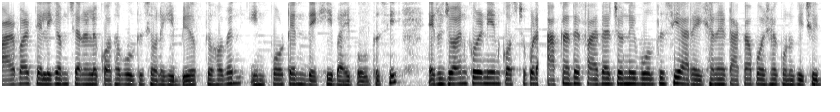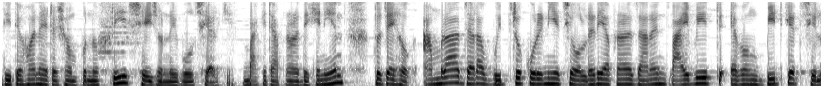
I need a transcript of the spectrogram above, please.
বারবার টেলিগ্রাম চ্যানেলে কথা বলতেছি, অনেকে বিরক্ত হবেন ইম্পর্টেন্ট দেখি ভাই বলতেছি। একটু জয়েন করে নিন, কষ্ট করে। আপনাদের ফায়দার জন্যই বলতেছি, আর এখানে টাকা পয়সা কোনো কিছুই দিতে হয় না, এটা সম্পূর্ণ ফ্রি সেই জন্যই বলছি আর কি। বাকিটা আপনারা দেখে নিন তো যাই হোক, আমরা যারা উইথড্র করে নিয়েছি অলরেডি আপনারা জানেন বাইবিট এবং বিটগেট ছিল,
